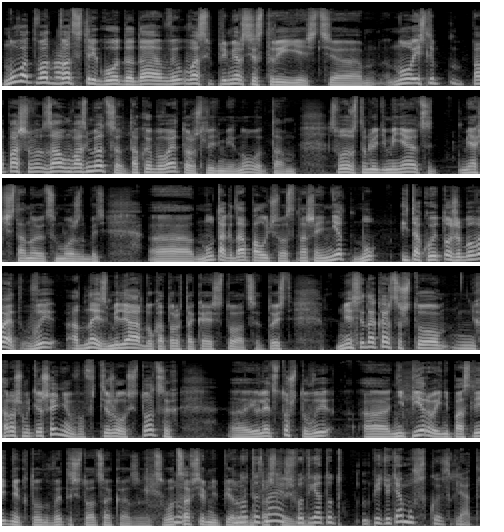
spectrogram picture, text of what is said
Ну, вот, вот 23 года, да, вы- у вас пример сестры есть. э, Но если папаша за ум возьмется, такое бывает тоже с людьми, ну, вот там, с возрастом люди меняются, мягче становятся, может быть. А, Ну, тогда получится у вас отношения. Нет, ну, и такое тоже бывает. Вы одна из миллиарда, у которых такая ситуация. То есть мне всегда кажется, что хорошим утешением в, в тяжелых ситуациях э, является то, что вы э, не первый и не последний, кто в этой ситуации оказывается. Вот Ну, совсем не первый, Но не ты знаешь, последний. вот я тут, Петя, у тебя мужской взгляд.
